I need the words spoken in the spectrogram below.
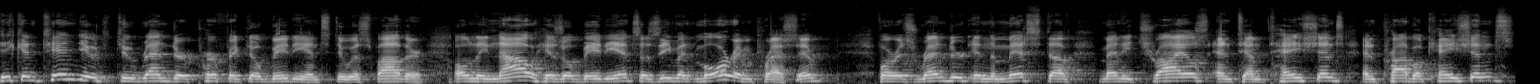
he continued to render perfect obedience to his Father. Only now his obedience is even more impressive, for it's rendered in the midst of many trials and temptations and provocations.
